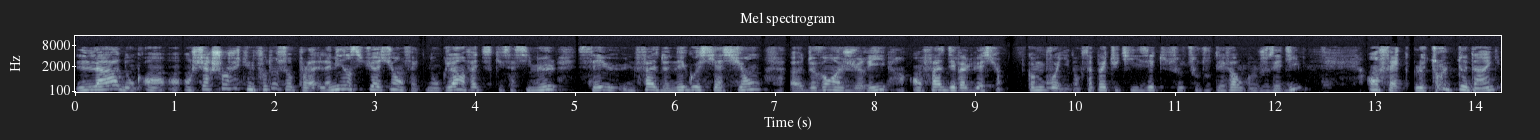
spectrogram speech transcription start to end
Là, donc, en, cherchant juste une photo pour la, mise en situation, en fait. Donc là, en fait, ce que ça simule, c'est une phase de négociation euh, devant un jury en phase d'évaluation, comme vous voyez. Donc ça peut être utilisé sous, toutes les formes, comme je vous ai dit. En fait, le truc de dingue,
